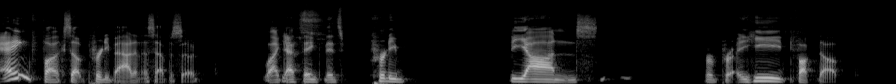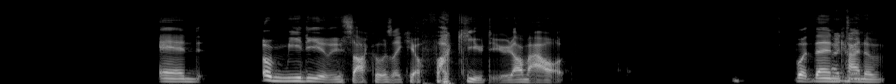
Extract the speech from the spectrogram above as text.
Aang fucks up pretty bad in this episode. Like I think it's pretty beyond. He fucked up, and immediately Sokka was like, "Yo, fuck you, dude. I'm out." But then I kind of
